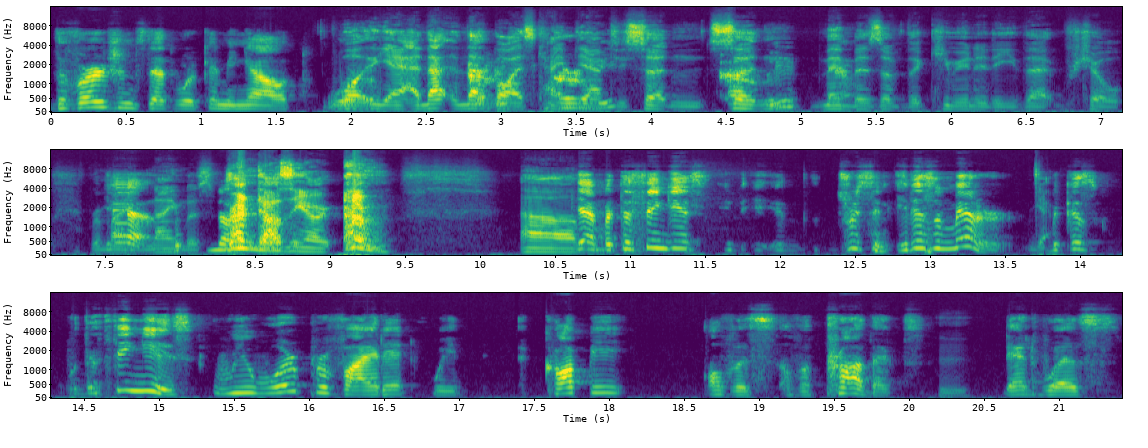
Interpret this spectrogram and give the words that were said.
The versions that were coming out were Well, yeah, and that and that early- bias came down to certain certain early, members of the community that shall remain Yeah, nameless. no. Randazio. um, yeah, but the thing is, it, it, Tristan, it doesn't matter Yeah. because the thing is, we were provided with a copy of a of a product Hmm. that was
